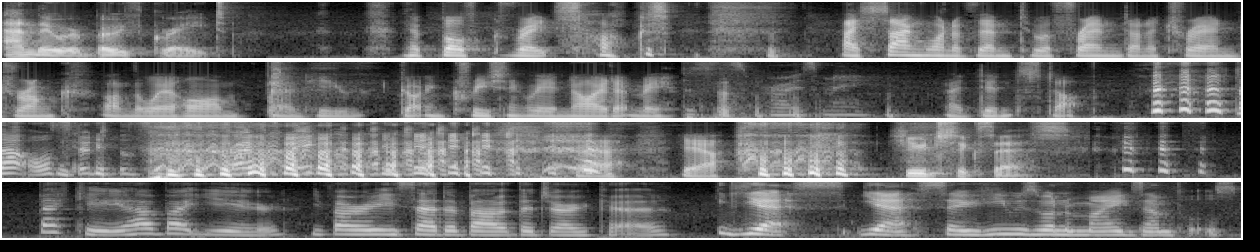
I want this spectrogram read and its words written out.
And they were both great. They're both great songs. I sang one of them to a friend on a train drunk on the way home, and he got increasingly annoyed at me. doesn't surprise me I didn't stop. that also doesn't surprise me Yeah, yeah. Huge success. Becky how about you you've already said about the joker Yes, yes. So he was one of my examples.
